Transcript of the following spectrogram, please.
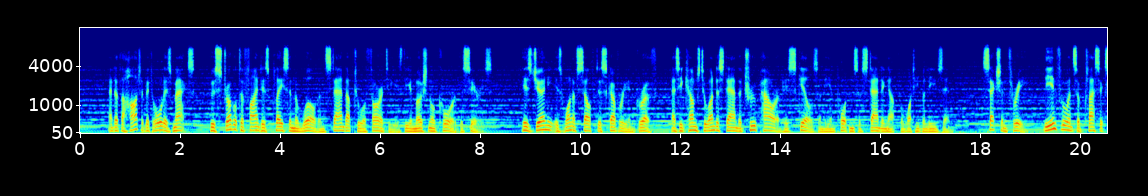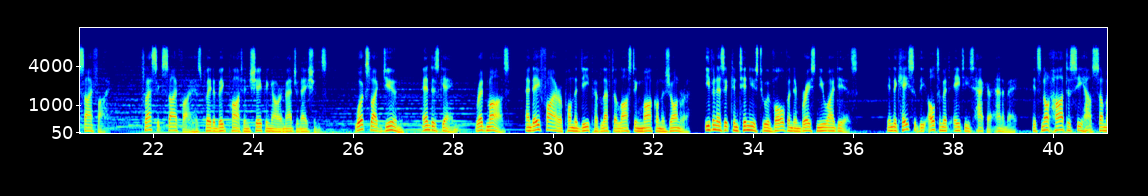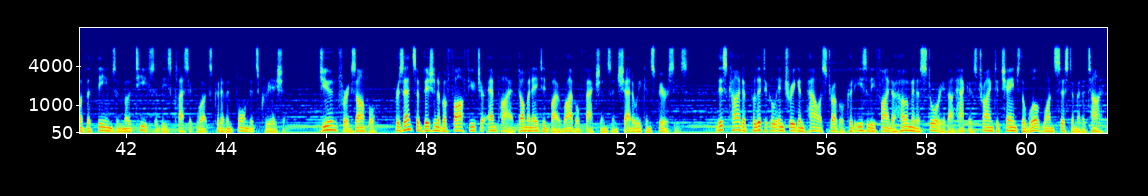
And at the heart of it all is Max, whose struggle to find his place in the world and stand up to authority is the emotional core of the series. His journey is one of self discovery and growth, as he comes to understand the true power of his skills and the importance of standing up for what he believes in. Section 3 The Influence of Classic Sci Fi. Classic sci fi has played a big part in shaping our imaginations. Works like Dune, Ender's Game, Red Mars, and A Fire Upon the Deep have left a lasting mark on the genre, even as it continues to evolve and embrace new ideas. In the case of the ultimate 80s hacker anime, it's not hard to see how some of the themes and motifs of these classic works could have informed its creation. Dune, for example, presents a vision of a far future empire dominated by rival factions and shadowy conspiracies. This kind of political intrigue and power struggle could easily find a home in a story about hackers trying to change the world one system at a time.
